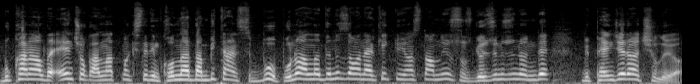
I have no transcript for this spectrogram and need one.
Bu kanalda en çok anlatmak istediğim konulardan bir tanesi bu. Bunu anladığınız zaman erkek dünyasını anlıyorsunuz. Gözünüzün önünde bir pencere açılıyor.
